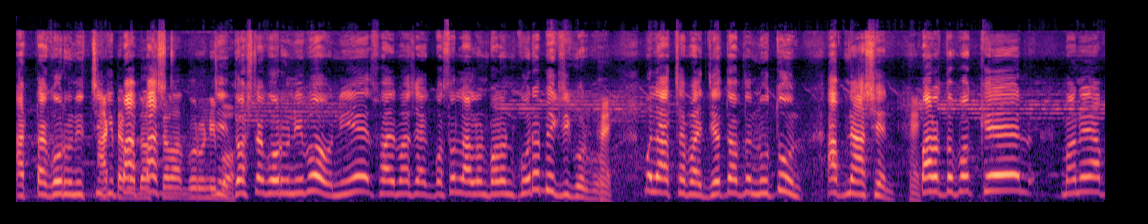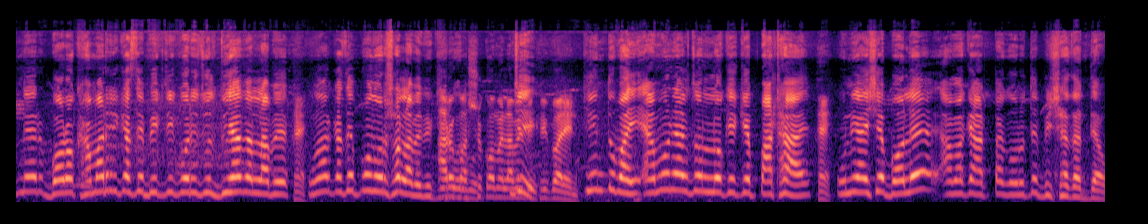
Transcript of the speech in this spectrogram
আটটা গরু নিচ্ছি কি হ্যাঁ। গরু নিব। দশটা গরু নিব নিয়ে ছয় মাস এক বছর লালন পালন করে বিক্রি করব হ্যাঁ। বলে আচ্ছা ভাই যেহেতু আপনি নতুন আপনি আসেন হ্যাঁ। পারতপক্ষে মানে আপনার বড় খামারের কাছে বিক্রি করি দুই হাজার লাভে হ্যাঁ। ওনার কাছে পনেরোশো লাভে বিক্রি আরও পাঁচশো কমে লাভে বিক্রি করেন কিন্তু ভাই এমন একজন লোকেকে পাঠায় হ্যাঁ। উনি এসে বলে আমাকে আটটা গরুতে বিশ হাজার দাও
